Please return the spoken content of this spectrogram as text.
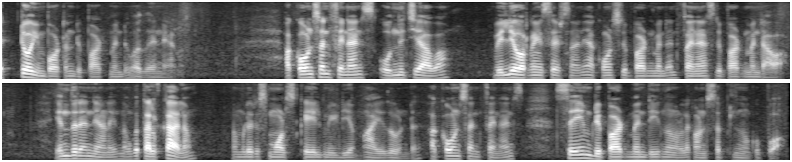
ഏറ്റവും ഇമ്പോർട്ടന്റ് ഡിപ്പാർട്ട്മെന്റും അത് തന്നെയാണ്. അക്കൗണ്ട്സ് ആൻഡ് ഫിനാൻസ് ഒന്നിച്ചേ ആവാം. വലിയ ഓർഗനൈസേഷൻ ആണെങ്കിൽ accounts department and finance department ആവാം. എന്ത് തന്നെയാണെങ്കിലും നമുക്ക് തൽക്കാലം നമ്മളൊരു സ്മോൾ സ്കെയിൽ മീഡിയം ആയതുകൊണ്ട് അക്കൗണ്ട്സ് ആൻഡ് ഫിനാൻസ് സെയിം ഡിപ്പാർട്ട്മെന്റിൽ നിന്നുള്ള കോൺസെപ്റ്റിൽ നമുക്ക് പോവാം.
